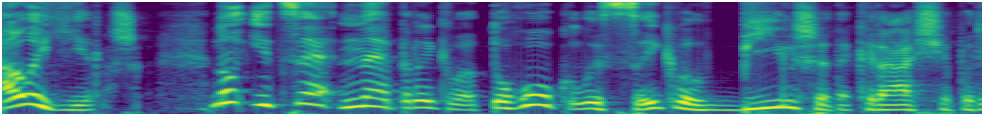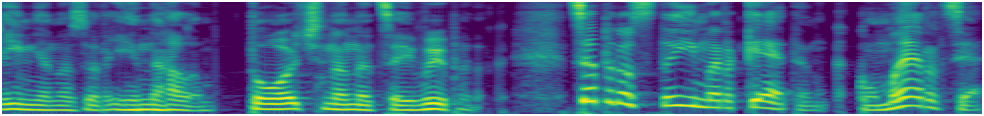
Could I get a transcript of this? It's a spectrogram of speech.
але гірше. Ну і це не приклад того, коли сиквел більше та краще порівняно з оригіналом. Точно не цей випадок. Це простий маркетинг, комерція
